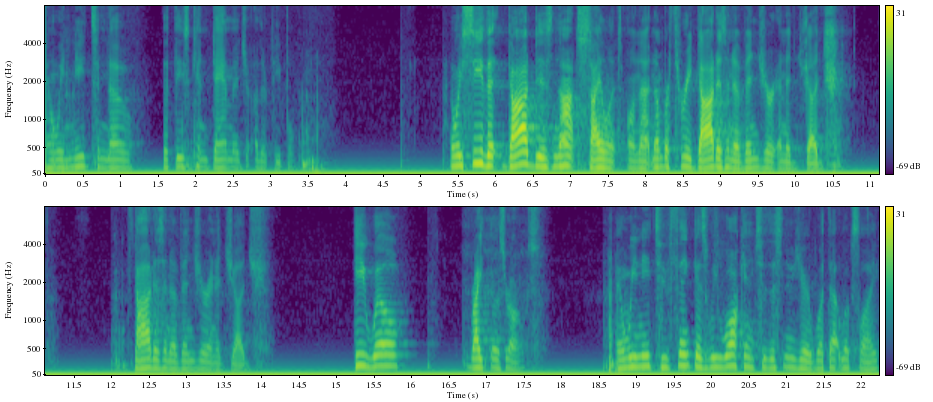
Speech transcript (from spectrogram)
And we need to know that these can damage other people. And we see that God is not silent on that. Number three, God is an avenger and a judge. God is an avenger and a judge. He will right those wrongs. And we need to think as we walk into this new year what that looks like.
